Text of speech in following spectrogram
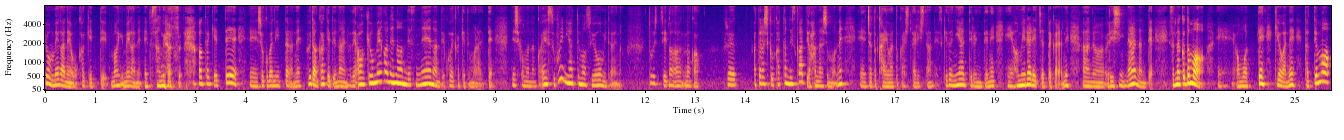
今日眼鏡をかけて、ま、眼鏡、えっと、サングラス をかけて、えー、職場に行ったらね普段かけてないので「あ今日眼鏡なんですね」なんて声かけてもらえて。でしかもなんか「えすごい似合ってますよ」みたいな。どうしてなんかなんかそれ新しく買ったんですか？っていう話もね、えー、ちょっと会話とかしたりしたんですけど似合ってるんでね、えー、褒められちゃったからねあの嬉しいななんてそんなことも、えー、思って今日はねとっても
